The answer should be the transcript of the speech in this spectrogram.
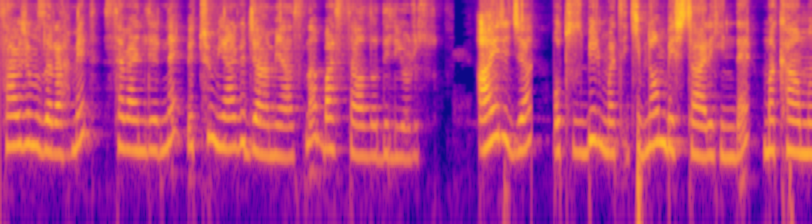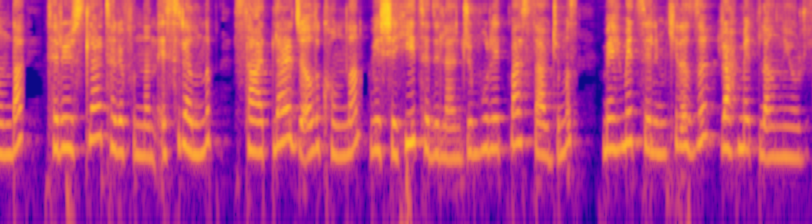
Savcımıza rahmet, sevenlerine ve tüm yargı camiasına başsağlığı diliyoruz. Ayrıca 31 Mart 2015 tarihinde makamında teröristler tarafından esir alınıp saatlerce alıkonulan ve şehit edilen Cumhuriyet Başsavcımız Mehmet Selim Kiraz'ı rahmetle anıyoruz.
